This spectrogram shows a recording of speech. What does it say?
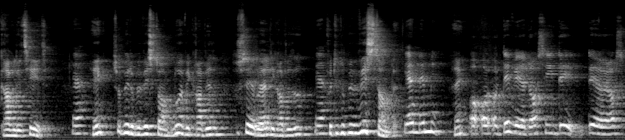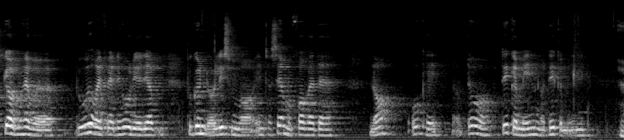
graviditet. ja. Ikke? Så bliver du bevidst om, nu er vi gravide, så ser du alle de gravide. Ja. Fordi du bliver bevidst om det. Ja, nemlig. Ikke? Og, og, og det vil jeg da også sige, det, det har jeg også gjort nu her, hvor jeg blev udredt for ADHD, at jeg begyndte at, ligesom at interessere mig for, hvad der... Nå, okay, det, var, det gav mening, og det gav mening. Ja.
